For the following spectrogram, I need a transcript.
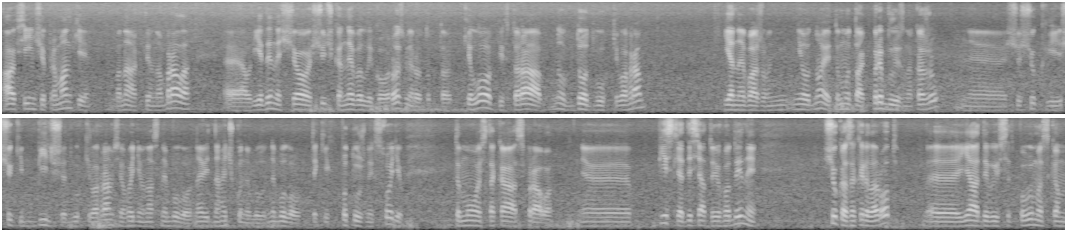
А всі інші приманки вона активно брала. Е, Єдине, що щучка невеликого розміру, тобто кіло, півтора, ну до двох кілограм. Я не важив ні одної, тому так приблизно кажу, е, що щуки, щуки більше 2 кг сьогодні у нас не було. Навіть на гачку не було, не було таких потужних сходів. Тому ось така справа. Е, Після 10 години щука закрила рот. Я дивився по вимазкам,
